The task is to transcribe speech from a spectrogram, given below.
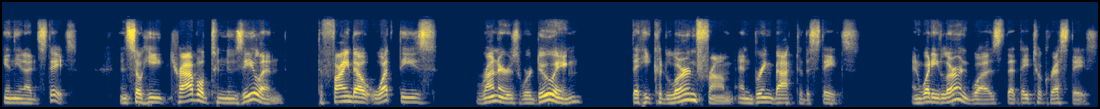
in the United States. And so he traveled to New Zealand to find out what these runners were doing that he could learn from and bring back to the States. And what he learned was that they took rest days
